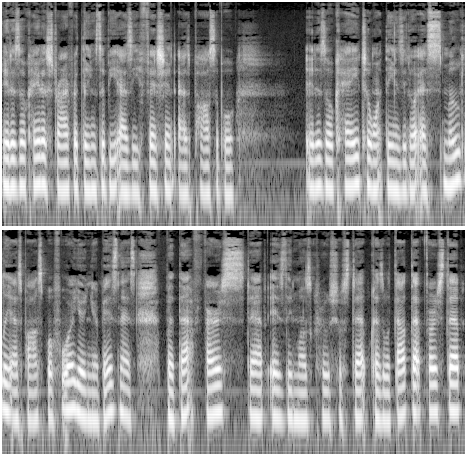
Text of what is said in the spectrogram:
It is okay to strive for things to be as efficient as possible. It is okay to want things to go as smoothly as possible for you in your business. But that first step is the most crucial step because without that first step,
